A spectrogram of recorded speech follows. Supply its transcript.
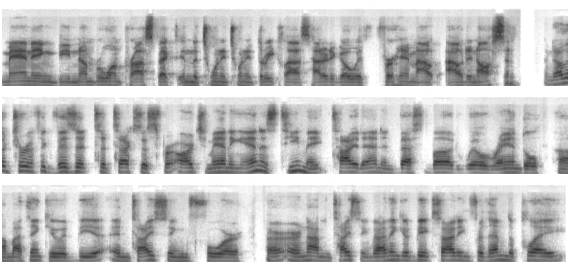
Manning, the number one prospect in the 2023 class. How did it go with for him out, out in Austin? Another terrific visit to Texas for Arch Manning and his teammate, tight end and best bud, Will Randall. Um, I think it would be enticing for or, not enticing, but I think it would be exciting for them to play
